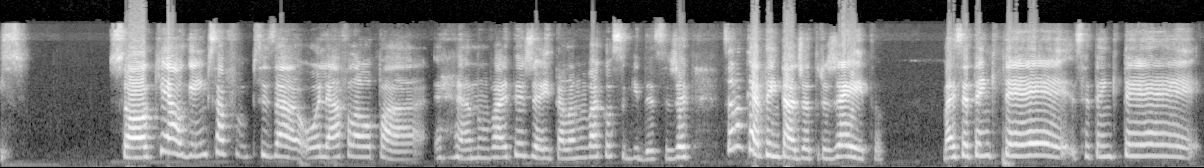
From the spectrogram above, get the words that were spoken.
isso. Só que alguém precisa, precisa olhar e falar: opa, não vai ter jeito, ela não vai conseguir desse jeito. Você não quer tentar de outro jeito? Mas você tem que ter, você tem que ter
